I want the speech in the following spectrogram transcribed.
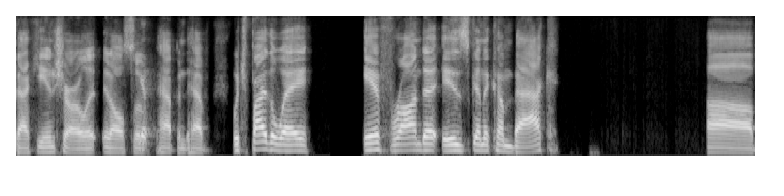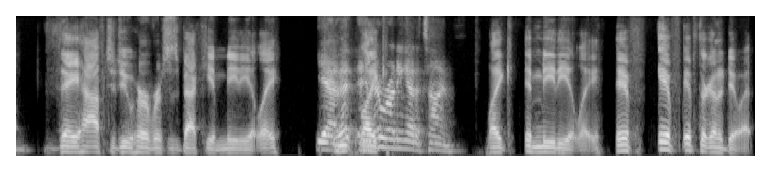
Becky and Charlotte. It also Yep. happened to have, which by the way, if Ronda is going to come back, uh, they have to do her versus Becky immediately, Yeah. That, and Like- they're running out of time. like immediately. If if if they're going to do it,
